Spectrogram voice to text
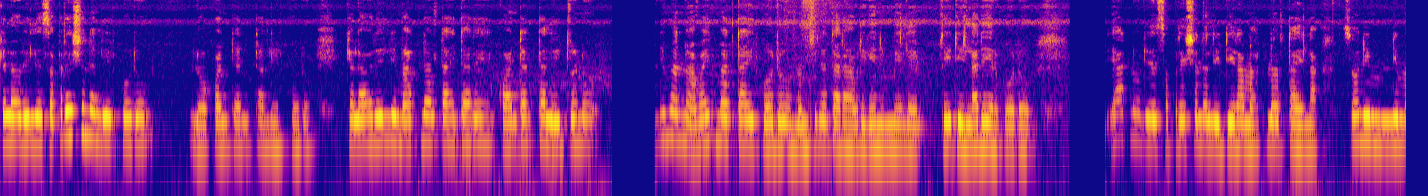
ಕೆಲವರಲ್ಲಿ ಸಪ್ರೇಷನಲ್ಲಿರ್ಬೋದು, ನೋ ಕಾಂಟ್ಯಾಕ್ಟಲ್ಲಿರ್ಬೋದು ಕೆಲವರಲ್ಲಿ ಮಾತನಾಡ್ತಾ ಇದ್ದಾರೆ ಕಾಂಟ್ಯಾಕ್ಟಲ್ಲಿ ಇದ್ರೂ ನಿಮ್ಮನ್ನು ಅವಾಯ್ಡ್ ಮಾಡ್ತಾ ಇರ್ಬೋದು. ಮುಂಚಿನ ಥರ ಅವರಿಗೆ ನಿಮ್ಮ ಮೇಲೆ ಪ್ರೀತಿ ಇಲ್ಲದೇ ಇರ್ಬೋದು. ಯಾಕೆ ನೋಡಿ ಸಪ್ರೇಷನಲ್ಲಿ ಇದ್ದೀರಾ? ಮಾತನಾಡ್ತಾ ಇಲ್ಲ. ಸೊ ನಿಮ್ಮ ನಿಮ್ಮ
